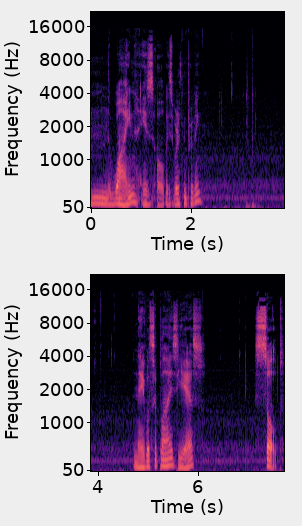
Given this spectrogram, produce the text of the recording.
Mm, wine is always worth improving. Naval supplies, yes. Salt.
